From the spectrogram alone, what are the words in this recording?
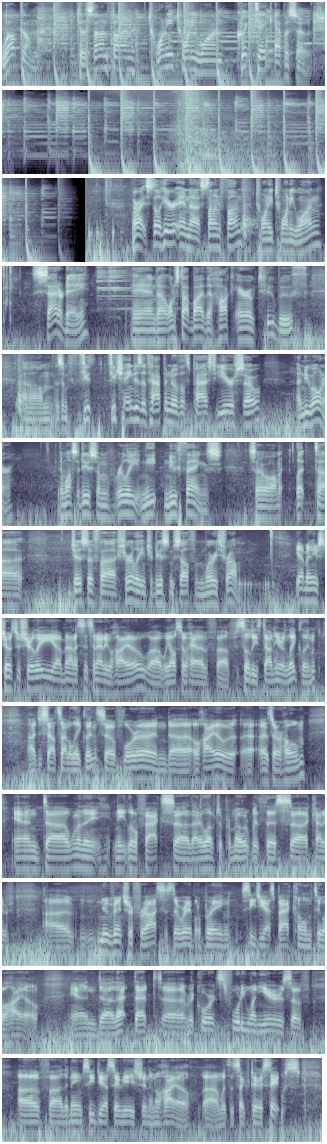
Welcome to the Sun and Fun 2021 Quick Take episodes. All right, still here in uh, Sun and Fun 2021, Saturday, and uh, I want to stop by the Hawk Arrow 2 booth. Um, there's a few few changes have happened over this past year or so. A new owner and wants to do some really neat new things. So I'm gonna let uh, Joseph uh, Shirley introduce himself and where he's from. Yeah, my name's Joseph Shirley. I'm out of Cincinnati, Ohio. Uh, we also have uh, facilities down here in Lakeland, uh, just outside of Lakeland. So Florida and uh, Ohio uh, as our home. And uh, one of the neat little facts that I love to promote with this kind of new venture for us is that we're able to bring CGS back home to Ohio, and that that records 41 years of of uh, the name CGS Aviation in Ohio uh, with the Secretary of State,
